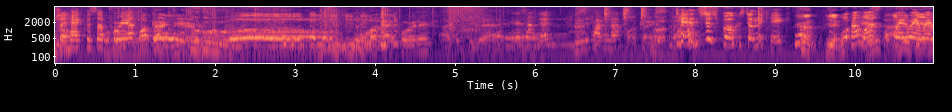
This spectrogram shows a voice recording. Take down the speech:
Should I hack this up for you? Buckeye beer. Oh. Buckeye porter. I can see that. Does that sound good? What are you talking about? Buckeyes. Yeah, it's just focused on the cake. He's like, what? Huh, what? beer? Wait, wait, wait,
